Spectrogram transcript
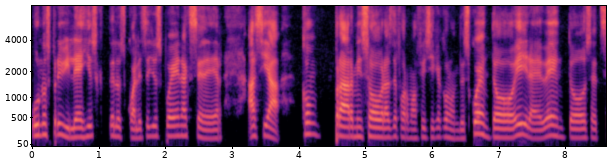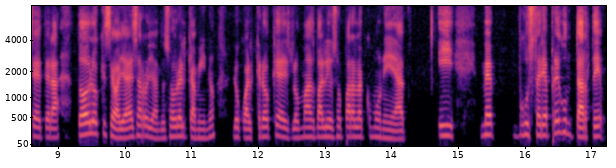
unos privilegios de los cuales ellos pueden acceder hacia comprar mis obras de forma física con un descuento, ir a eventos, etcétera, todo lo que se vaya desarrollando sobre el camino, lo cual creo que es lo más valioso para la comunidad. Y me gustaría preguntarte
